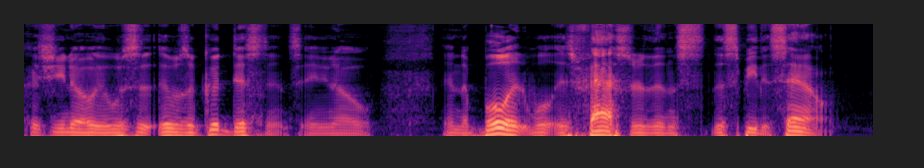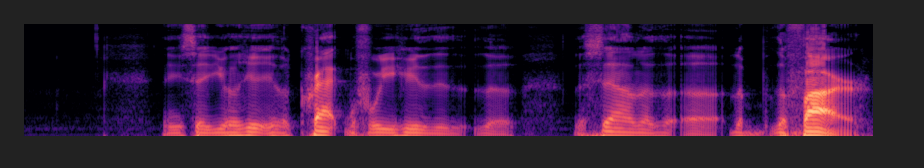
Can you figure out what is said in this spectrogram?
because you know it was a, it was a good distance, and you know, and the bullet will is faster than the speed of sound. And you said you'll hear the crack before you hear the the, the sound of the uh, the the fire.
